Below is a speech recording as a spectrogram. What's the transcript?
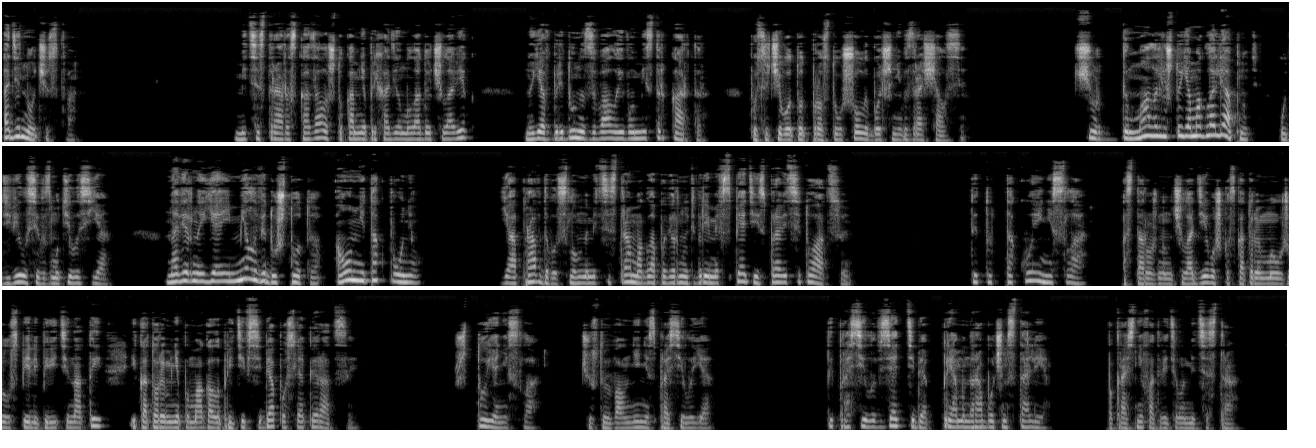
Одиночество. Медсестра рассказала, что ко мне приходил молодой человек, но я в бреду называла его мистер Картер, после чего тот просто ушел и больше не возвращался. «Черт, да мало ли, что я могла ляпнуть!» – удивилась и возмутилась я. «Наверное, я имела в виду что-то, а он не так понял». Я оправдывалась, словно медсестра могла повернуть время вспять и исправить ситуацию. «Ты тут такое несла!» – осторожно начала девушка, с которой мы уже успели перейти на «ты» и которая мне помогала прийти в себя после операции. «Что я несла?» – чувствуя волнение, спросила я. «Ты просила взять тебя прямо на рабочем столе», – покраснев, ответила медсестра.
